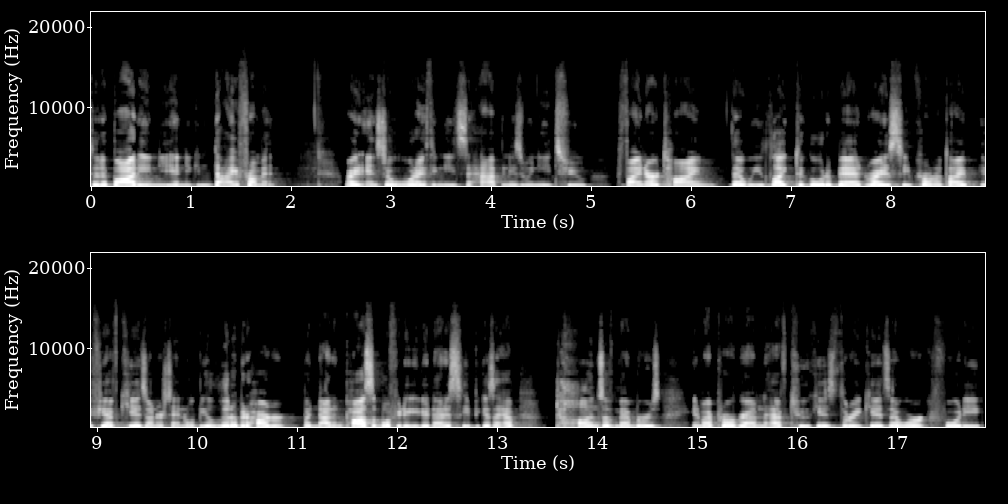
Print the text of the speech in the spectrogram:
to the body and you, and you can die from it right and so what i think needs to happen is we need to find our time that we like to go to bed, right? A sleep chronotype. If you have kids, understand it will be a little bit harder, but not impossible for you to get a good night of sleep because I have tons of members in my program that have two kids, three kids that work 40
